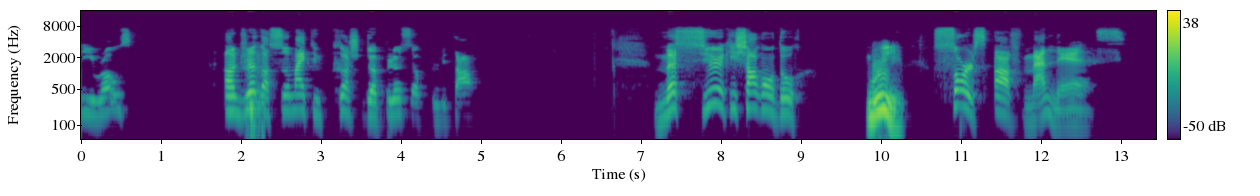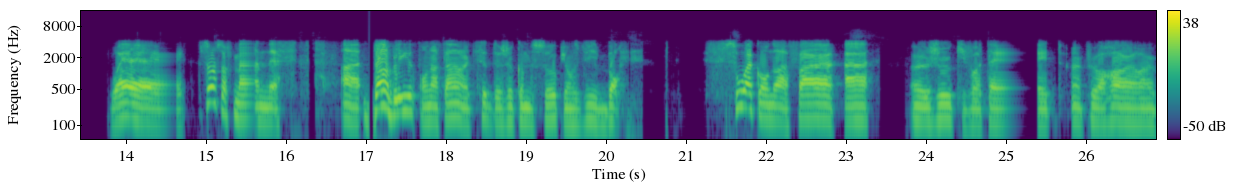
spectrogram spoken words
Heroes, 100 va sûrement être une coche de plus plus tard. Monsieur Richard Rondeau. Oui. Source of Madness. Ouais, Source of Madness. Euh, D'emblée, on entend un titre de jeu comme ça, puis on se dit, bon, soit qu'on a affaire à un jeu qui va être un peu horreur, un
